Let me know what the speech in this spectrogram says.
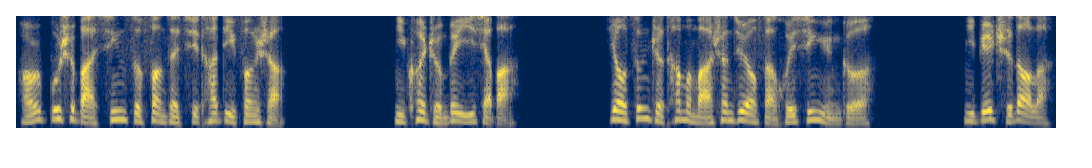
而不是把心思放在其他地方上。你快准备一下吧，药尊者他们马上就要返回星陨阁，你别迟到了。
